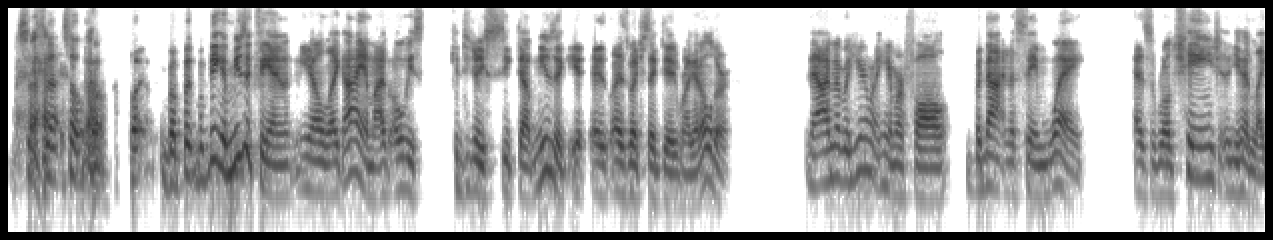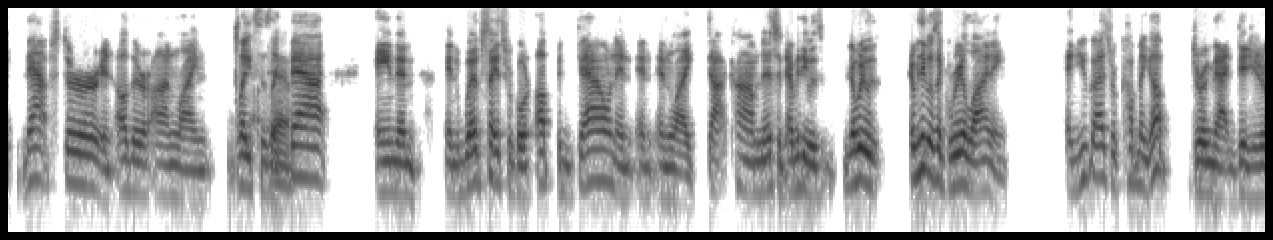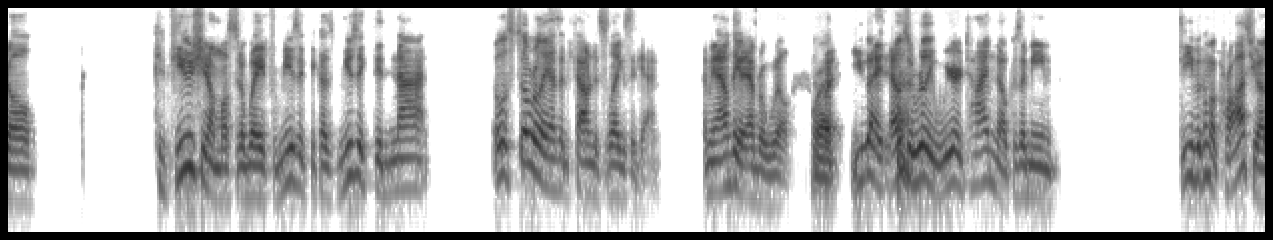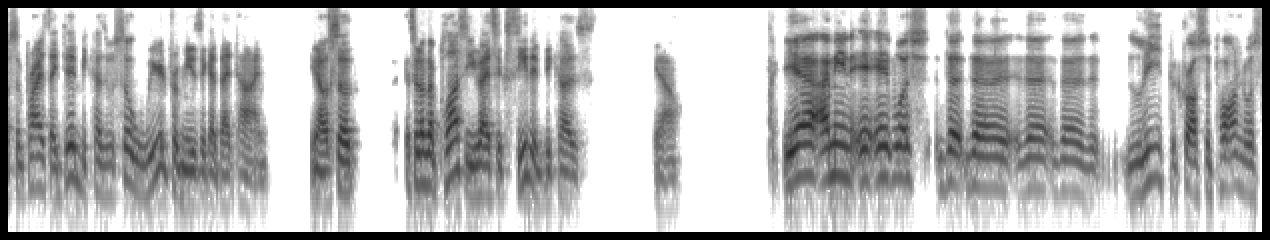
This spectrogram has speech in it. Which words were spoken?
So, so, so no. but, but but but being a music fan, you know, like I am, I've always continually seeked out music as, as much as I did when I got older. Now I remember hearing about Hammerfall, but not in the same way as the world changed, and you had like Napster and other online places yeah. like that, and then and websites were going up and down, and and and like dot com this and everything was nobody was everything was like realigning, and you guys were coming up during that digital confusion almost in a way for music because music did not well it still really hasn't found its legs again i mean i don't think it ever will right. but you guys that was a really weird time though because i mean to even come across you i was surprised i did because it was so weird for music at that time you know, so it's another plus that you guys succeeded because, you know. Yeah, I mean, it, it was the, the, the the the leap across the pond was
